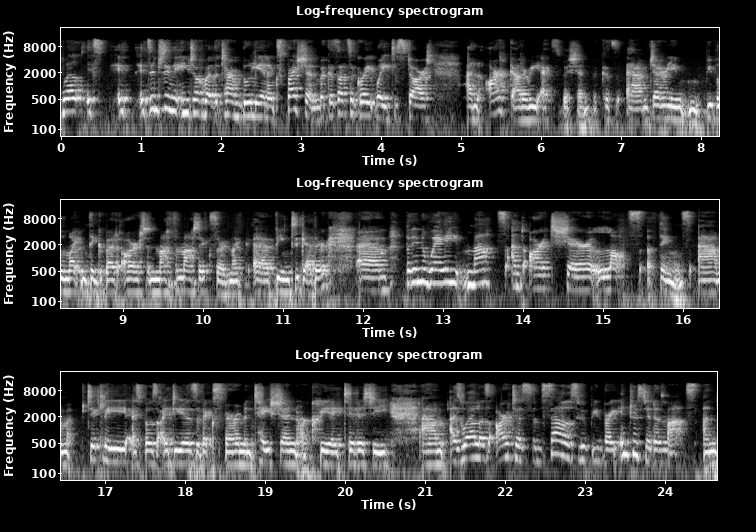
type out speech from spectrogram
Well, it's it, it's interesting that you talk about the term Boolean expression because that's a great way to start an art gallery exhibition. Because um, generally people mightn't think about art and mathematics or like uh, being together, um, but in a way, maths and art share lots of things. Um, particularly, I suppose, ideas of experimentation or creativity, um, as well as artists themselves who've been very interested in maths and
